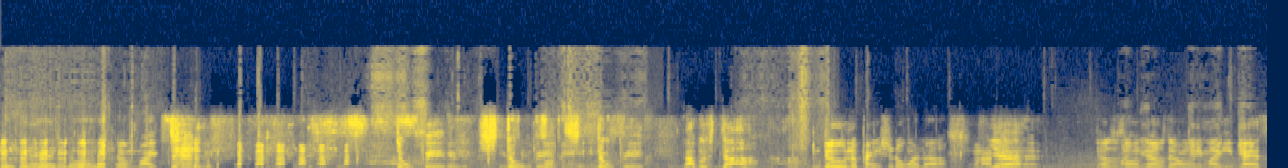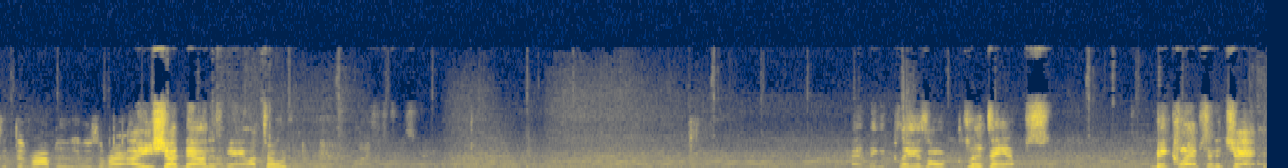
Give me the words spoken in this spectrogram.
Stupid ass boys. Mike said. Stupid. Stupid. Stupid. That was dumb. Dude, the pace should have went up when I Yeah. jumped. That was, the Mike, only, that was the only. When Mike, he get it. passed it to Rob, dude, it was a wrap. Uh, he shut down this game. I told you. That nigga Clay is on clamps. Big clamps in the chat.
